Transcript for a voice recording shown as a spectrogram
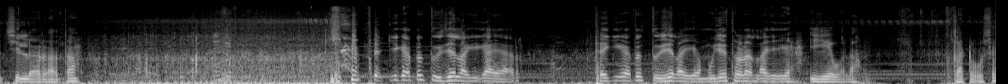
चिल्ला रहा था। फेंकेगा तो तुझे लगेगा यार। फेंकेगा तो तुझे लगेगा मुझे थोड़ा लगेगा। ये वाला काटो उसे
